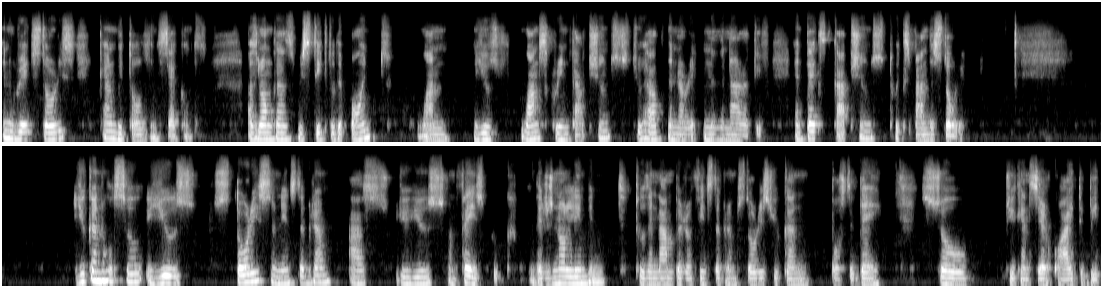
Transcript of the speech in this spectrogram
and great stories can be told in seconds. As long as we stick to the point, one use one screen captions to help the, narr the narrative and text captions to expand the story. You can also use stories on Instagram as you use on Facebook. There is no limit to the number of Instagram stories you can post a day. So you can share quite a bit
